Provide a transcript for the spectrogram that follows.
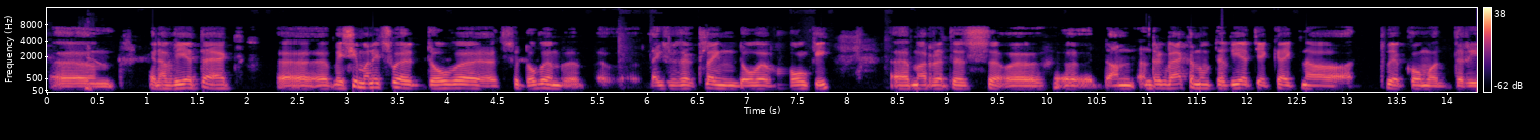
ehm um, en dan weet ek uh mens sien maar net so dowwe so dowwe uh, lyk soos 'n klein dowwe wolkie. Uh, maar dit is uh, uh, dan indrukwekkend om te weet jy kyk na 2,3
